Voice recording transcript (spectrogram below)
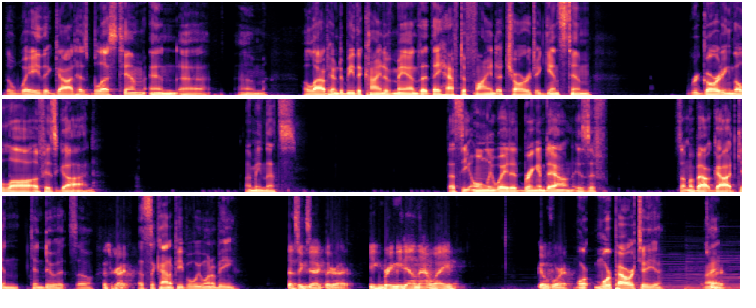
the way that God has blessed him and uh, um, allowed him to be the kind of man that they have to find a charge against him regarding the law of his God. I mean, that's that's the only way to bring him down is if something about God can can do it. So That's right. that's the kind of people we want to be. That's exactly right. You can bring me down that way. Go for it. More more power to you. That's right? right.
